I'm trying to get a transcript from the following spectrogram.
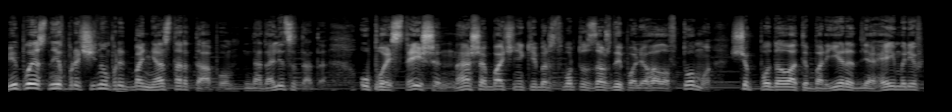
він пояснив причину придбання стартапу. Надалі цитата: у PlayStation наше бачення кіберспорту завжди полягало в тому, щоб подолати бар'єри для геймерів,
